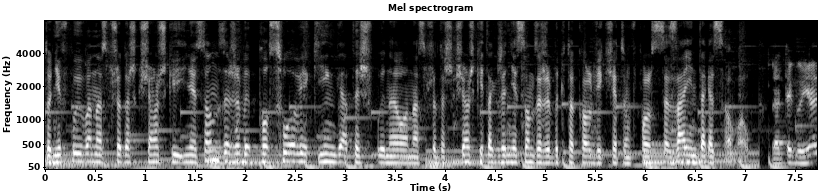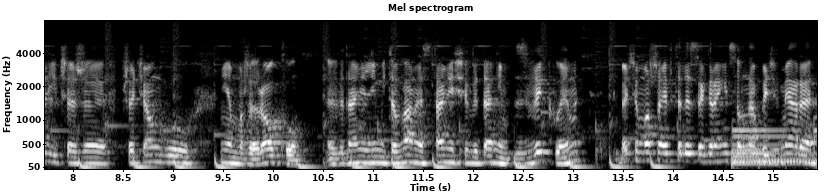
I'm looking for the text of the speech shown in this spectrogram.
To nie wpływa na sprzedaż książki i nie sądzę, żeby posłowie Kinga też wpłynęło na sprzedaż książki, także nie sądzę, żeby ktokolwiek się tym w Polsce zainteresował. Dlatego ja liczę, że w przeciągu, nie może roku, wydanie limitowane stanie się wydaniem zwykłym i będzie można je wtedy za granicą nabyć w miarę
